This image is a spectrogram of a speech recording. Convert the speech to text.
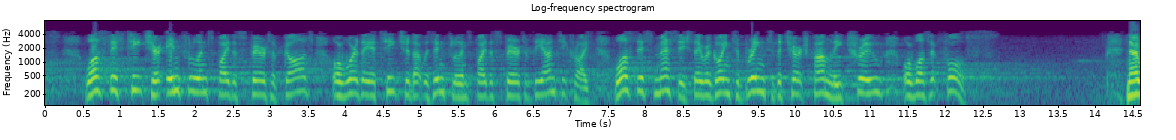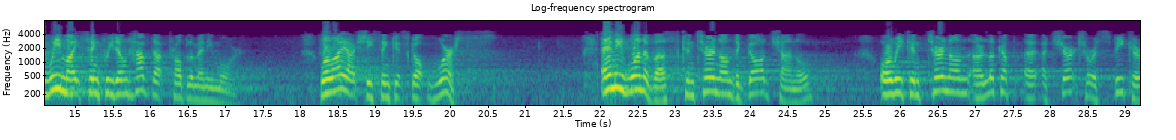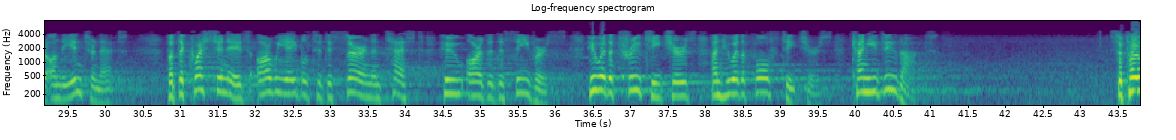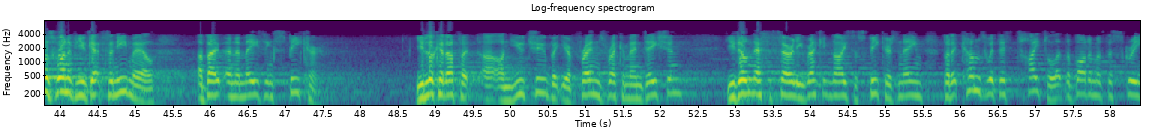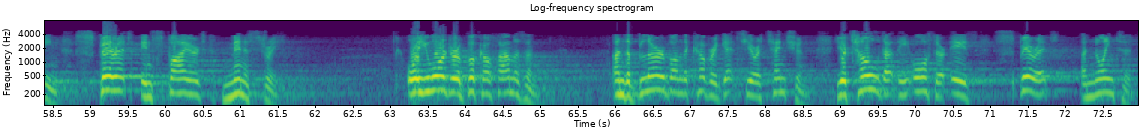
Was this teacher influenced by the Spirit of God, or were they a teacher that was influenced by the Spirit of the Antichrist? Was this message they were going to bring to the church family true, or was it false? Now we might think we don't have that problem anymore. Well, I actually think it's got worse. Any one of us can turn on the God channel, or we can turn on or look up a, a church or a speaker on the internet. But the question is, are we able to discern and test who are the deceivers? Who are the true teachers and who are the false teachers? Can you do that? Suppose one of you gets an email about an amazing speaker. You look it up at, uh, on YouTube at your friend's recommendation. You don't necessarily recognize the speaker's name, but it comes with this title at the bottom of the screen. Spirit Inspired Ministry. Or you order a book off Amazon and the blurb on the cover gets your attention. You're told that the author is Spirit Anointed.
